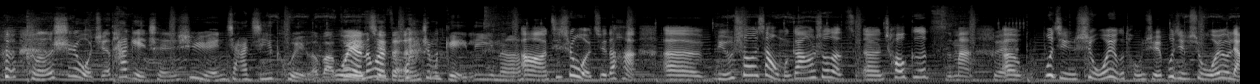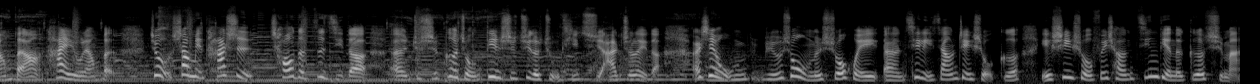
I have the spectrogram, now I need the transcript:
可能是我觉得他给程序员加鸡腿了吧，不然的话怎么能这么给力呢？啊，其实我觉得哈，呃，比如说像我们刚刚说的，呃，抄歌词嘛，呃，不仅是我有个同学，不仅是我有两本啊，他也有两本，就上面他是抄的自己的，呃，就是各种电视剧的主题曲啊之类的，而且我们比如说我们说回，嗯，《七里香》这首歌，也是一首非常经典的歌曲嘛，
